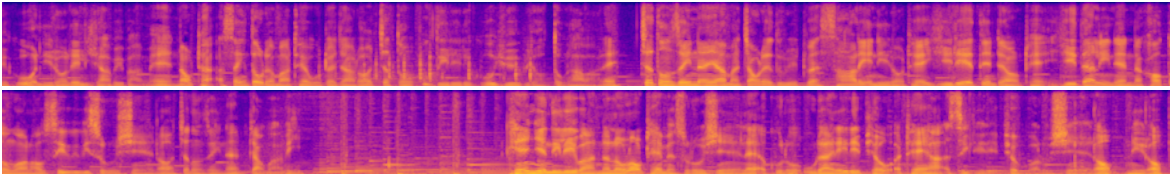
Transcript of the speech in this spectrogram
တွေကိုအနေတော်လေးလိထားပေးပါမယ်။နောက်ထပ်အစိမ့်တုပ်ထဲမှာထည့်ဖို့အတွက်ကြတော့ကြက်သွန်ဥသီးလေးတွေကိုရွေးပြီးတော့တုံထားပါတယ်။ကြက်သွန်စိမ်းနှမ်းရမှာကြောက်တဲ့သူတွေအတွက်စားလေးအနေတော်ထဲရေလေးအသင့်တောင်ထဲရေတန့်လေးနဲ့နှစ်ခေါက်သုံးခေါက်လောက်ဆေးပြီးပြီဆိုလို့ရှိရင်တော့ကြက်သွန်စိမ်းနှမ်းပျောက်ပါပြီ။ခင်းကျင်သီးလေးပါနှလုံးလောက်ထည့်မယ်ဆိုလို့ရှိရင်လည်းအခုလိုဦးတိုင်းလေးတွေဖြုတ်အထက်ကအစီလေးတွေဖြုတ်သွားလို့ရှိရင်တော့နေတော့ပ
